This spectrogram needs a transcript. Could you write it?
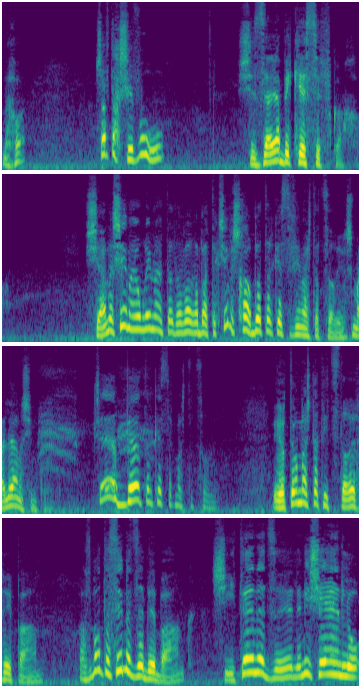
נכון? עכשיו תחשבו שזה היה בכסף ככה. שאנשים היו אומרים להם את הדבר הבא, תקשיב, יש לך הרבה יותר כסף ממה שאתה צריך, יש מלא אנשים כאלה. יש הרבה יותר כסף ממה שאתה צריך. יותר ממה שאתה תצטרך אי פעם, אז בוא תשים את זה בבנק, שייתן את זה למי שאין לו,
